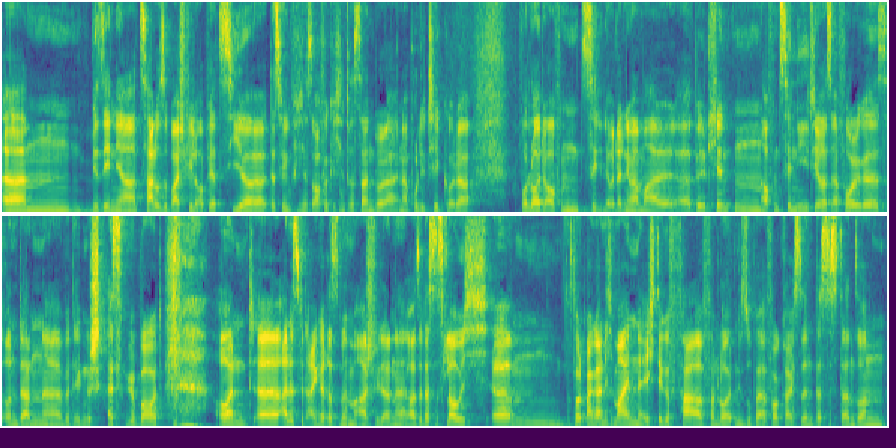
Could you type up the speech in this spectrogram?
ähm, wir sehen ja zahllose Beispiele, ob jetzt hier, deswegen finde ich das auch wirklich interessant, oder in der Politik oder wo Leute auf dem, oder nehmen wir mal äh, Bill Clinton auf dem Zenit ihres Erfolges und dann äh, wird irgendeine Scheiße gebaut. Und äh, alles wird eingerissen mit dem Arsch wieder, ne? Also das ist, glaube ich, ähm, das sollte man gar nicht meinen, eine echte Gefahr von Leuten, die super erfolgreich sind, dass es dann so ein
